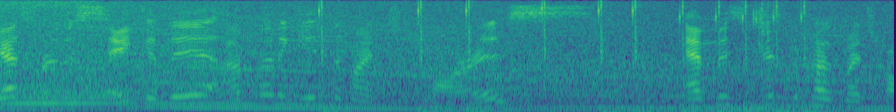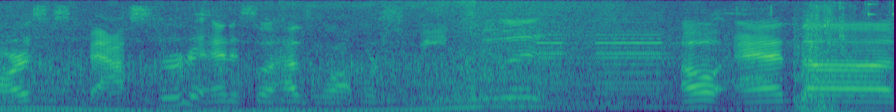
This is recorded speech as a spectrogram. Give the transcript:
Just for the sake of it, I'm gonna get into my Taurus. And this is just because my Taurus is faster and it still has a lot more speed to it. Oh, and uh,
